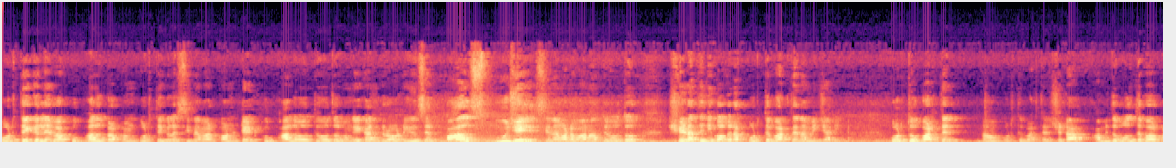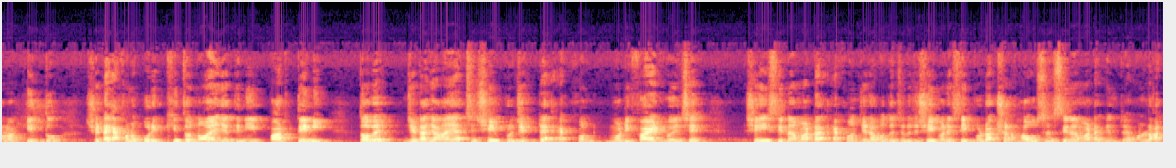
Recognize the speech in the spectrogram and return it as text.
করতে গেলে বা খুব ভালো পারফর্ম করতে গেলে সিনেমার কন্টেন্ট খুব ভালো হতে হতো এবং এখানকার অডিয়েন্সের পালস বুঝে সিনেমাটা বানাতে হতো। সেটা তিনি কতটা করতে পারতেন আমি জানি না। করতেও পারতেন, নাও করতে পারতেন, সেটা আমি তো বলতে পারব না। কিন্তু সেটা এখনও পরীক্ষিত নয় যে তিনি পারতেনই। তবে যেটা জানা যাচ্ছে, সেই প্রজেক্টটা এখন মডিফাইড হয়েছে। সেই সিনেমাটা এখন যেটা হতে চলেছে, সেই মানে সেই প্রোডাকশন হাউসের সিনেমাটা কিন্তু এখন রাজ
